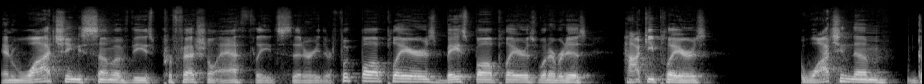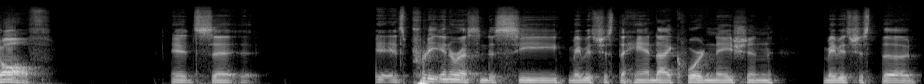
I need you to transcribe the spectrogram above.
and watching some of these professional athletes that are either football players, baseball players, whatever it is, hockey players, watching them golf. It's uh, it's pretty interesting to see. Maybe it's just the hand-eye coordination. Maybe it's just the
